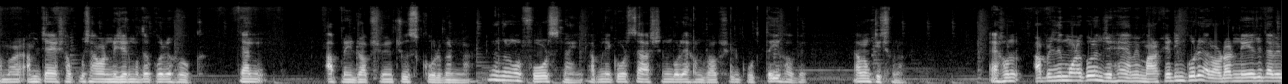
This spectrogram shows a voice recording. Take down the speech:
আমার, আমি চাই সব কিছু আমার নিজের মতো করে হোক দেন আপনি ড্রপ শিপিং চুজ করবেন না। এখানে কোনো ফোর্স নাই। আপনি কোর্সে আসছেন বলে এখন ড্রপ শিপিং করতেই হবে, এমন কিছু না। এখন আপনি যদি মনে করেন যে হ্যাঁ আমি মার্কেটিং করে আর অর্ডার নিয়ে যদি আমি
